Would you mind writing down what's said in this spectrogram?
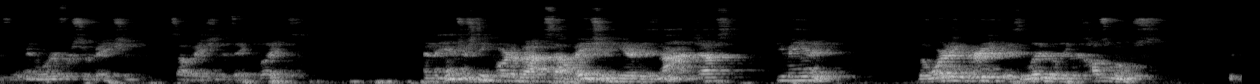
in order for salvation, salvation to take place. And the interesting part about salvation here is not just humanity. The word in Greek is literally cosmos, the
